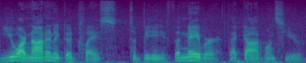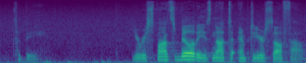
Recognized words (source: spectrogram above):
you are not in a good place to be the neighbor that God wants you to be. Your responsibility is not to empty yourself out.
